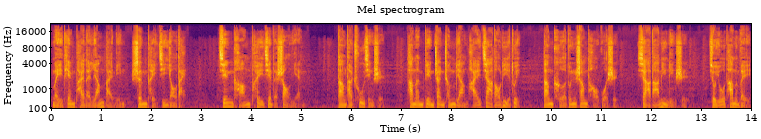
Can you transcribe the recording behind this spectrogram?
每天派来两百名身佩金腰带、肩扛佩剑的少年。当他出行时，他们便站成两排，夹道列队。当可敦商讨国事、下达命令时，就由他们为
